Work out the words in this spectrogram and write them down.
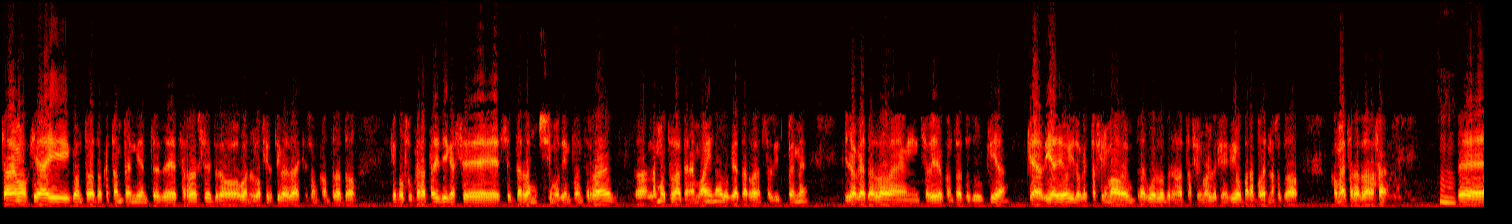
Sabemos que hay contratos que están pendientes de cerrarse, pero bueno, lo cierto y verdad es que son contratos que por sus características se, se tarda muchísimo tiempo en cerrar. La, muestra la tenemos ahí, ¿no? Lo que ha tardado en salir PEME y lo que ha tardado en salir el contrato de Turquía, que a día de hoy lo que está firmado es un preacuerdo, pero no está firmado el definitivo para poder nosotros comenzar a trabajar. eh,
